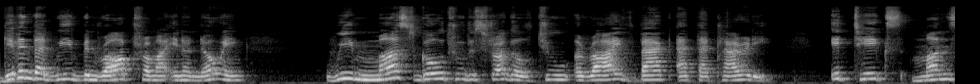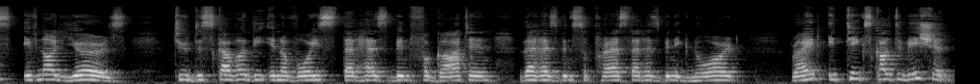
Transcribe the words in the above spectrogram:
given that we've been robbed from our inner knowing, we must go through the struggle to arrive back at that clarity. It takes months, if not years, to discover the inner voice that has been forgotten, that has been suppressed, that has been ignored right? It takes cultivation.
